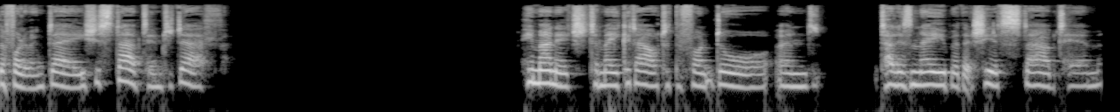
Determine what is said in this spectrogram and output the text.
The following day, she stabbed him to death. He managed to make it out at the front door and tell his neighbour that she had stabbed him.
